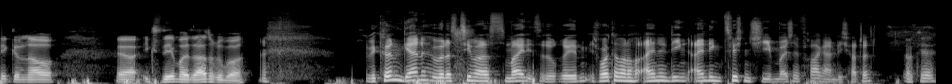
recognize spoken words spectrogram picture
genau, ja, XD mal da drüber. Wir können gerne über das Thema Smileys reden. Ich wollte aber noch eine Ding, ein Ding zwischenschieben, weil ich eine Frage an dich hatte. Okay.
